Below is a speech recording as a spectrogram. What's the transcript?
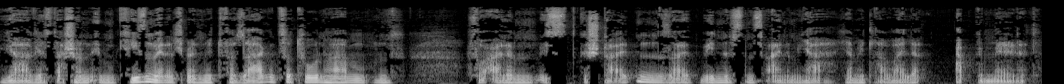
ja, wir da schon im Krisenmanagement mit Versagen zu tun haben und vor allem ist Gestalten seit mindestens einem Jahr ja mittlerweile abgemeldet.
